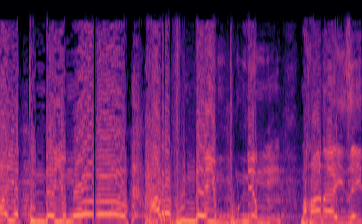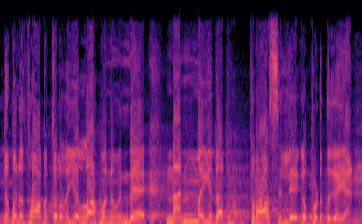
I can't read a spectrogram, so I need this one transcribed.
ആയത്തിന്റെയും ഓരോ ഹറഫിന്റെയും പുണ്യം മഹാനായി സൈദുബിൻ സാബിത്ത് റളിയല്ലാഹുവിന്റെ നന്മയുടെ ത്രാസിൽ രേഖപ്പെടുത്തുകയാണ്.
